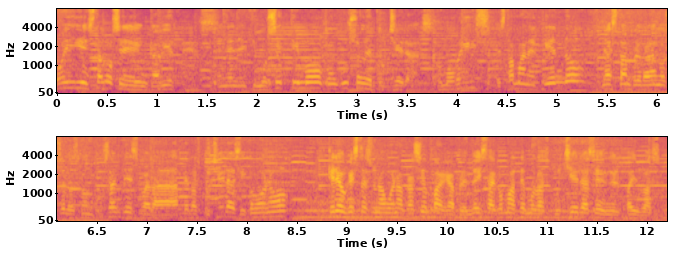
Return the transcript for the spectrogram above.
Hoy estamos en Cabieces, en el 17 concurso de pucheras. Como veis, está amaneciendo, ya están preparándose los concursantes para hacer las pucheras y como no, creo que esta es una buena ocasión para que aprendáis a cómo hacemos las pucheras en el País Vasco.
